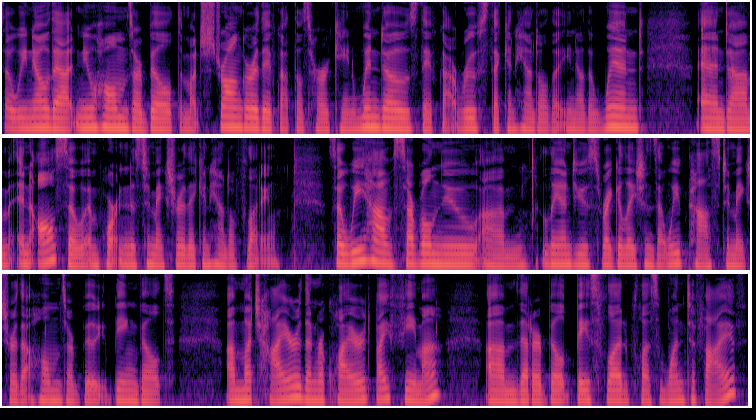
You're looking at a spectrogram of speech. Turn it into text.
So we know that new homes are built much stronger. They've got those hurricane windows. They've got roofs that can handle the you know the wind, and um, and also important is to make sure they can handle flooding. So we have several new um, land use regulations that we've passed to make sure that homes are bu- being built uh, much higher than required by FEMA. Um, that are built base flood plus one to five.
